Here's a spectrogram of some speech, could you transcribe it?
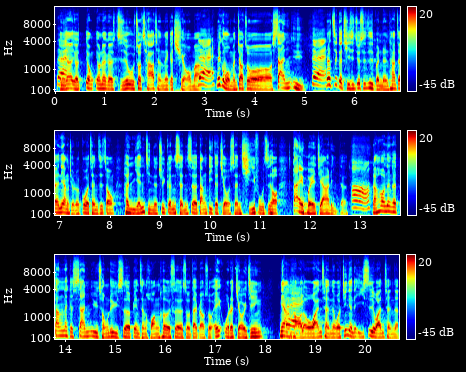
对。人家有用用那个植物做插成那个球嘛，对。那个我们叫做山芋。对。那这个其实就是日本人他在酿酒的过程之中，很严谨的去跟神社当地的酒神祈福之后带回家里的。啊、然后那个当那个山芋从绿色变成黄褐色的时候，代表说，哎，我的酒已经酿好了，我完成了，我今年的仪式完成了，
